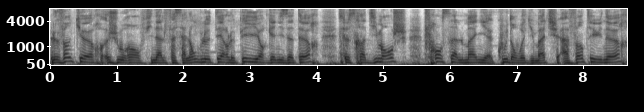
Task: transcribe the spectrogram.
Le vainqueur jouera en finale face à l'Angleterre, le pays organisateur. Ce sera dimanche. France-Allemagne, coup d'envoi du match à 21h.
